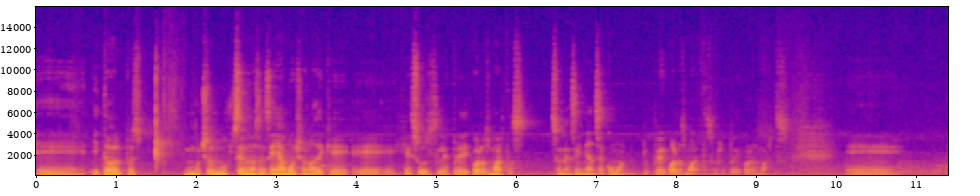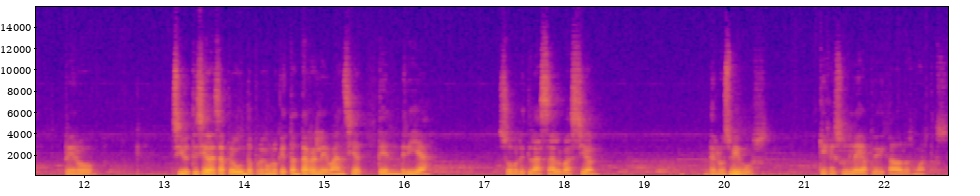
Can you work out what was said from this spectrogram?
eh, y todo, pues, mucho, se nos enseña mucho, ¿no? De que eh, Jesús le predicó a los muertos. Es una enseñanza común, le predicó a los muertos, le predicó a los muertos. Eh, pero si yo te hiciera esa pregunta, por ejemplo, ¿qué tanta relevancia tendría sobre la salvación de los vivos que Jesús le haya predicado a los muertos?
